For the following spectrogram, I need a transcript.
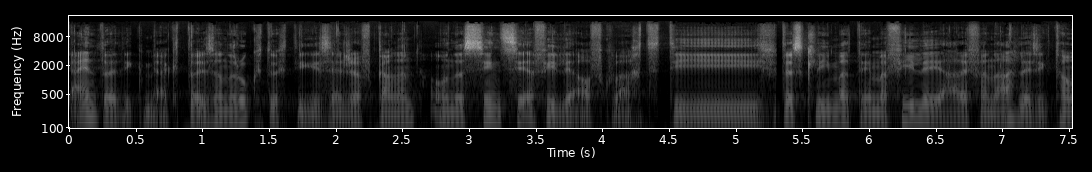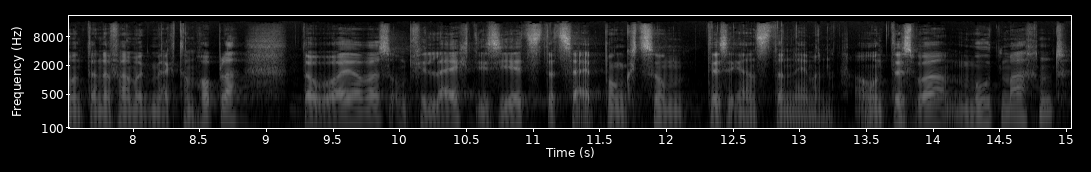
eindeutig gemerkt, da ist ein Ruck durch die Gesellschaft gegangen und es sind sehr viele aufgewacht, die das Klimathema viele Jahre vernachlässigt haben und dann auf einmal gemerkt haben, hoppla, da war ja was und vielleicht ist jetzt der Zeitpunkt zum das ernster nehmen. Und das war mutmachend.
